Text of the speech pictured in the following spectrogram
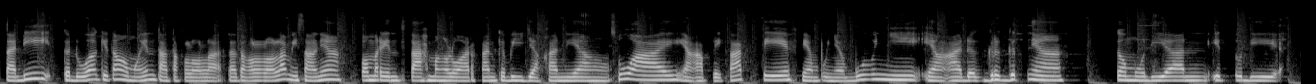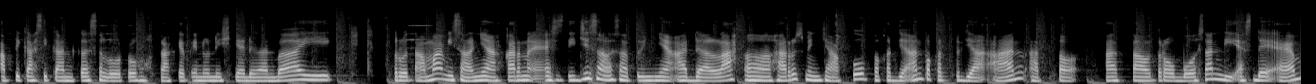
Tadi kedua kita ngomongin tata kelola. Tata kelola misalnya pemerintah mengeluarkan kebijakan yang sesuai, yang aplikatif, yang punya bunyi, yang ada gregetnya. Kemudian itu diaplikasikan ke seluruh rakyat Indonesia dengan baik terutama misalnya karena SDG salah satunya adalah e, harus mencakup pekerjaan-pekerjaan atau atau terobosan di SDM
